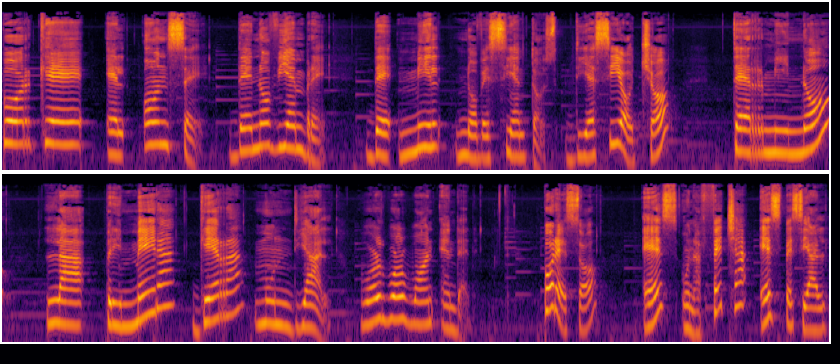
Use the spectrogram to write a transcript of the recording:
porque el 11 de noviembre de 1918 terminó la Primera Guerra Mundial. World War I ended. Por eso es una fecha especial.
